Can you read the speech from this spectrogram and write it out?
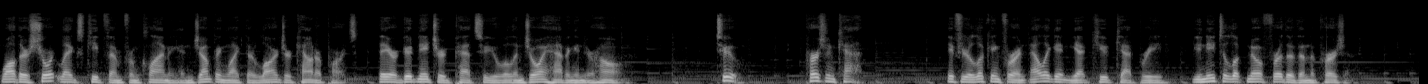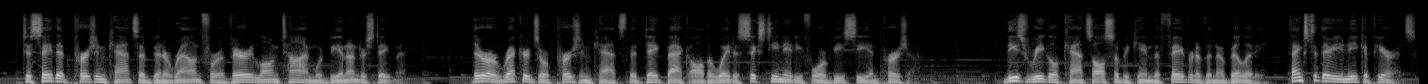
While their short legs keep them from climbing and jumping like their larger counterparts, they are good natured pets who you will enjoy having in your home. 2. Persian Cat. If you're looking for an elegant yet cute cat breed, you need to look no further than the Persian. To say that Persian cats have been around for a very long time would be an understatement. There are records or Persian cats that date back all the way to 1684 BC in Persia. These regal cats also became the favorite of the nobility, thanks to their unique appearance.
